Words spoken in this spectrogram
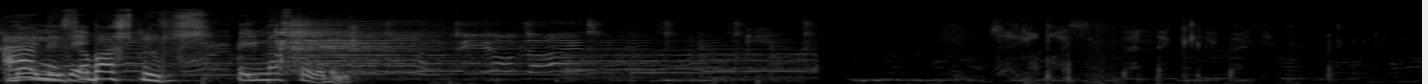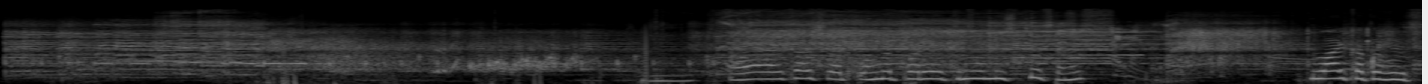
Her neyse başlıyoruz. elmas da olabilir. Oyuna para yatırmamı istiyorsanız like atabilirsiniz.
